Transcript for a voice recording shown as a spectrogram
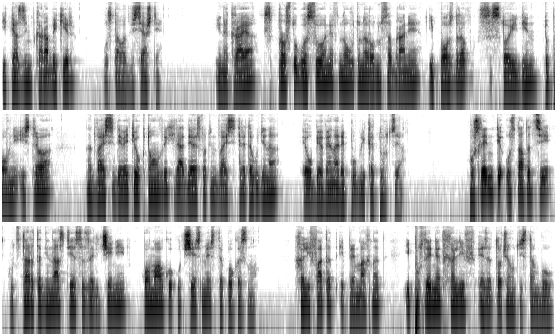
и Казим Карабекир, остават висящи. И накрая, с просто гласуване в новото народно събрание и поздрав с 101 топовни изстрела, на 29 октомври 1923 г. е обявена Република Турция. Последните остатъци от старата династия са заличени по-малко от 6 месеца по-късно. Халифатът е премахнат и последният халиф е заточен от Истанбул,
